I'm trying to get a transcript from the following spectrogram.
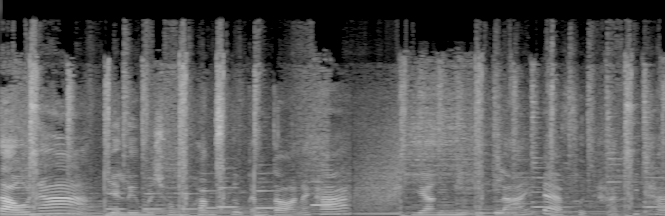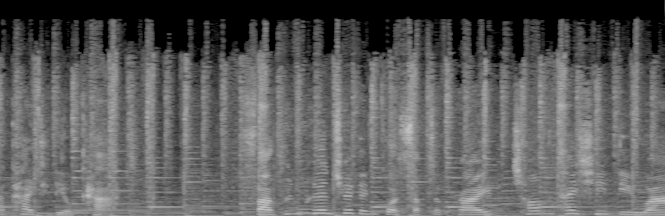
เสาร์หน้าอย่าลืมมาชมความสนุกกันต่อนะคะ ยังมีอีกหลายแบบฝึกหัดที่ท้าทายทีเดียวค่ะ ฝากเพื่อนๆช่วยกันกด subscribe ช่องไทชีตีว่า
